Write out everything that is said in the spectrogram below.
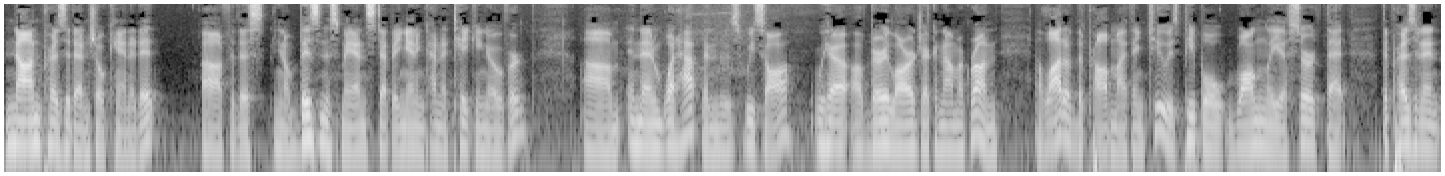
non-presidential candidate uh, for this, you know, businessman stepping in and kind of taking over. Um, and then what happened is we saw we had a very large economic run. A lot of the problem, I think, too, is people wrongly assert that the president,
